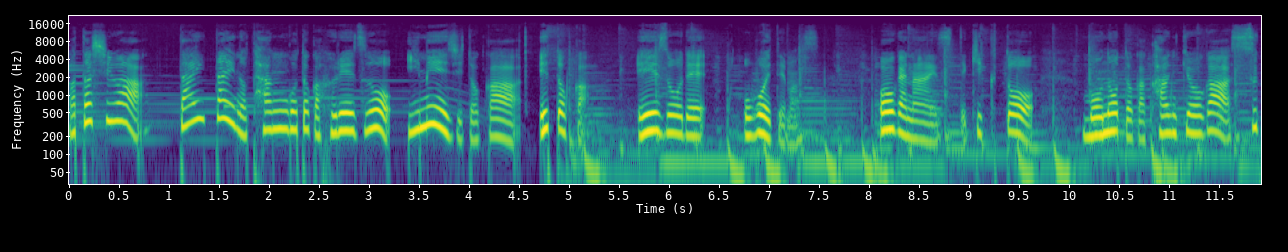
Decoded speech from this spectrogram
私は大体の単語とかフレーズをイメージとか絵とか映像で覚えてます。Organize って聞くと物とか環境がすっ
